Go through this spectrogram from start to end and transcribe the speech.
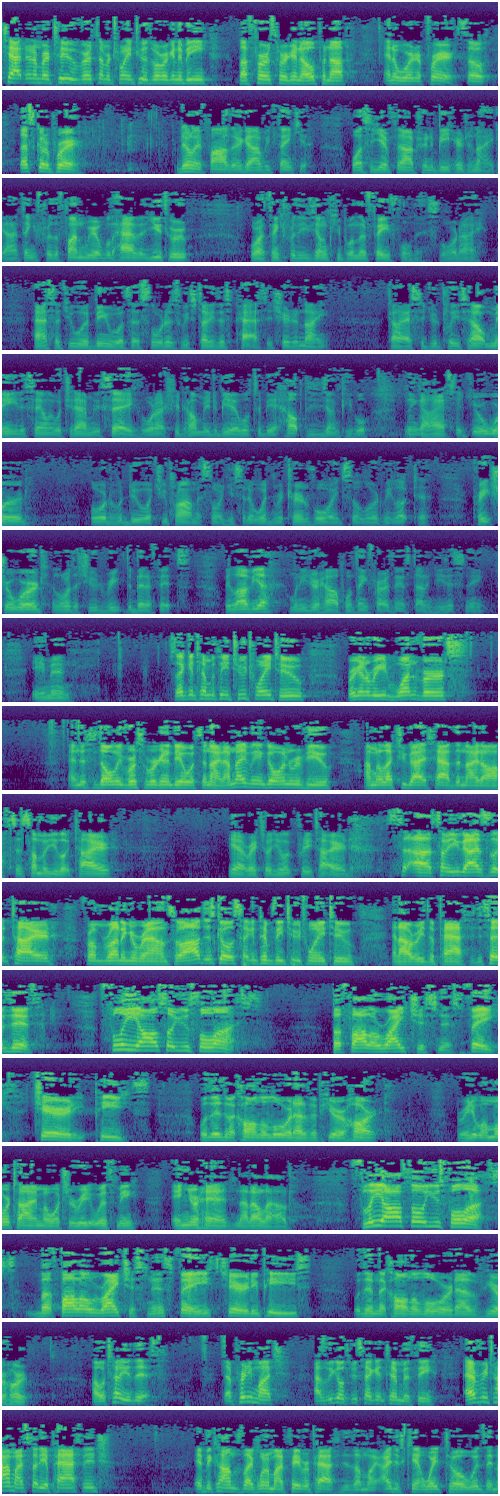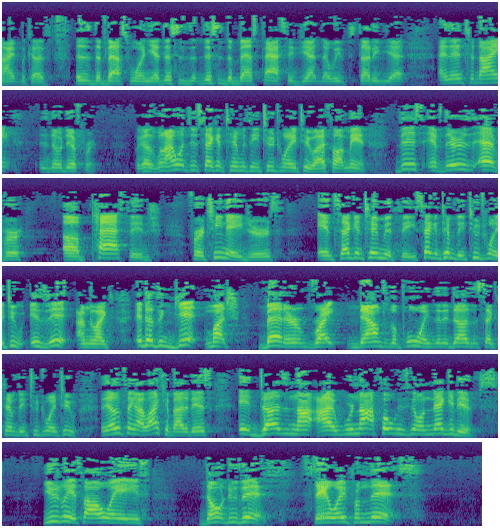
chapter number two, verse number 22 is where we're going to be. But first, we're going to open up in a word of prayer. So let's go to prayer. Dear Heavenly Father, God, we thank you once again for the opportunity to be here tonight. God, I thank you for the fun we were able to have at the youth group. Lord, I thank you for these young people and their faithfulness. Lord, I ask that you would be with us, Lord, as we study this passage here tonight. God, I ask that you'd please help me to say only what you'd have me to say. Lord, I should help me to be able to be a help to these young people. And then, God, I ask that your word, Lord, would do what you promised, Lord. You said it wouldn't return void. So, Lord, we look to preach your word, and Lord, that you'd reap the benefits. We love you. We need your help. We'll thank you for everything that's done in Jesus' name. Amen. 2 Timothy 2.22. We're going to read one verse, and this is the only verse we're going to deal with tonight. I'm not even going to go in review. I'm going to let you guys have the night off since some of you look tired. Yeah, Rachel, you look pretty tired. Uh, some of you guys look tired from running around. So I'll just go 2 Timothy 2.22 and I'll read the passage. It says this, Flee also youthful lust but follow righteousness, faith, charity, peace, with them that call on the Lord out of a pure heart. Read it one more time. I want you to read it with me in your head, not out loud. Flee also useful lust, but follow righteousness, faith, charity, peace, with them that call on the Lord out of your heart. I will tell you this, that pretty much, as we go through 2 Timothy, every time I study a passage, it becomes like one of my favorite passages. I'm like, I just can't wait till Wednesday night because this is the best one yet. This is the, this is the best passage yet that we've studied yet. And then tonight is no different. Because when I went through 2 Timothy 2.22, I thought, man, this, if there's ever a passage for teenagers in 2 Timothy, 2 Timothy 2.22 is it. I mean like, it doesn't get much better right down to the point than it does in 2 Timothy 2.22. And the other thing I like about it is, it does not, I, we're not focusing on negatives. Usually it's always, don't do this. Stay away from this.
